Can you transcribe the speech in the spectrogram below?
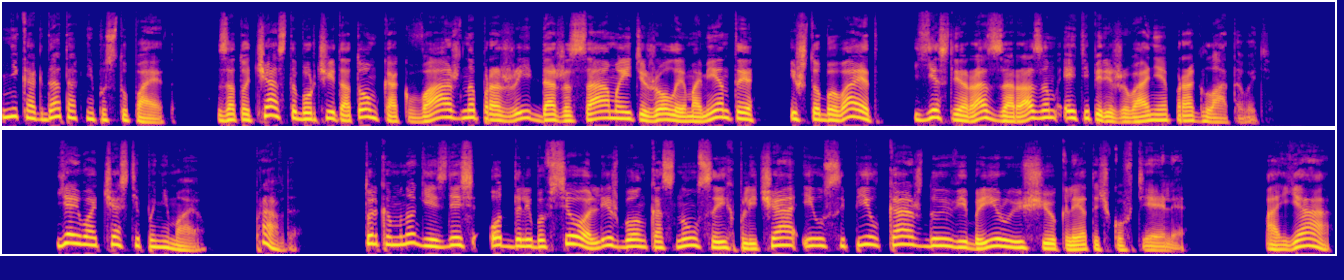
никогда так не поступает. Зато часто бурчит о том, как важно прожить даже самые тяжелые моменты и что бывает, если раз за разом эти переживания проглатывать. Я его отчасти понимаю. Правда. Только многие здесь отдали бы все, лишь бы он коснулся их плеча и усыпил каждую вибрирующую клеточку в теле. А я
